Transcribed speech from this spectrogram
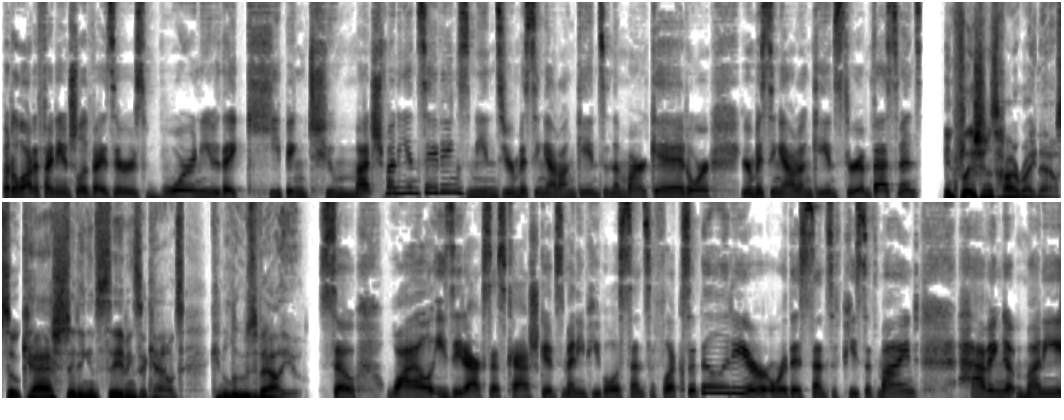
but a lot of financial advisors warn you that keeping too much money in savings means you're missing out on gains in the market or you're missing out on gains through investments. Inflation is high right now, so cash sitting in savings accounts can lose value. So while easy to access cash gives many people a sense of flexibility or, or this sense of peace of mind, having money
